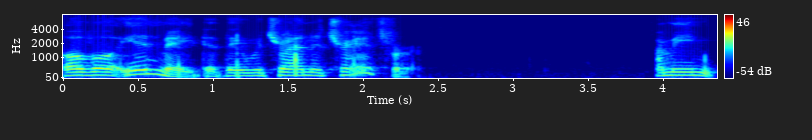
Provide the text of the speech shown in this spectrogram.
of an inmate that they were trying to transfer. I mean,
